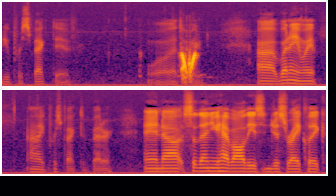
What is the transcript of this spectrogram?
do perspective. Well, that's weird. Uh, but anyway, I like perspective better. And uh, so then you have all these and just right click.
